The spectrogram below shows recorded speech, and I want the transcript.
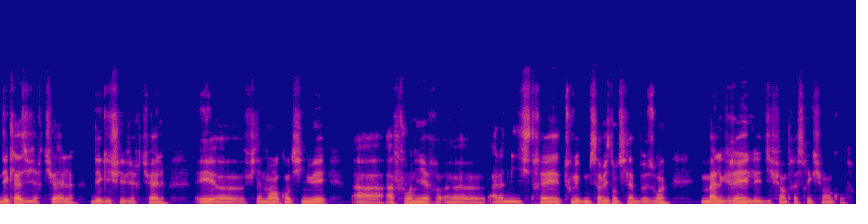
des classes virtuelles, des guichets virtuels et finalement continuer à, fournir euh, à l'administré tous les services dont il a besoin, malgré les différentes restrictions en cours.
